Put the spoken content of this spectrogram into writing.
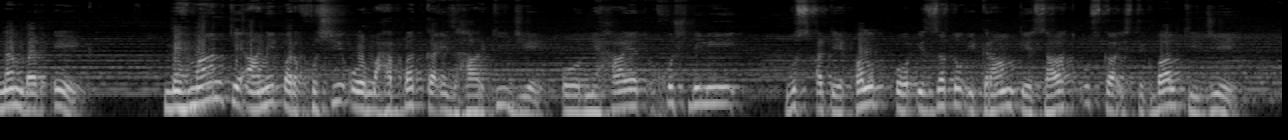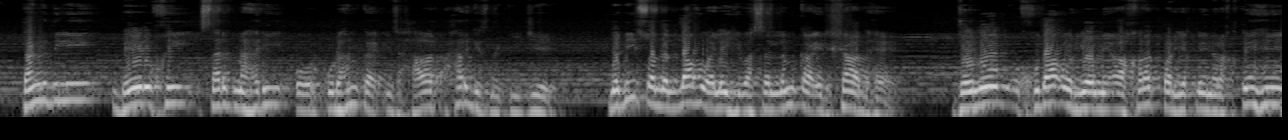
نمبر ایک، مہمان کے آنے پر خوشی اور محبت کا اظہار کیجیے اور نہایت خوش دلی وسعت قلب اور عزت و اکرام کے ساتھ اس کا استقبال کیجیے تنگ دلی بے رخی سرد نہری اور کڑھن کا اظہار ہرگز نہ کیجیے نبی صلی اللہ علیہ وسلم کا ارشاد ہے، جو لوگ خدا اور یوم آخرت پر یقین رکھتے ہیں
